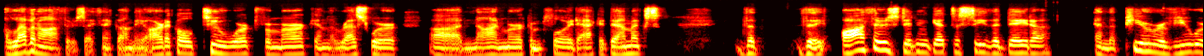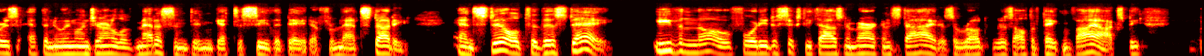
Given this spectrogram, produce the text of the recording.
11 authors, I think, on the article. Two worked for Merck, and the rest were uh, non Merck employed academics. The, the authors didn't get to see the data, and the peer reviewers at the New England Journal of Medicine didn't get to see the data from that study. And still to this day, even though 40 to 60,000 Americans died as a result of taking Vioxx,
